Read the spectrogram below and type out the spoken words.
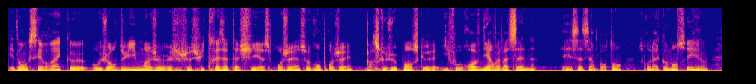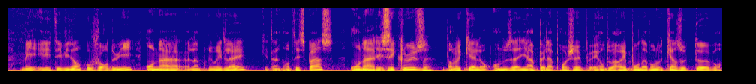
Et donc, c'est vrai qu'aujourd'hui, moi, je, je, suis très attaché à ce projet, à ce grand projet, parce que je pense qu'il faut revenir vers la scène. Et ça, c'est important, parce qu'on a commencé. Hein. Mais il est évident qu'aujourd'hui, on a l'imprimerie de lait, qui est un grand espace. On a les écluses, dans lequel on nous a, il y a un appel à projet et on doit répondre avant le 15 octobre.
